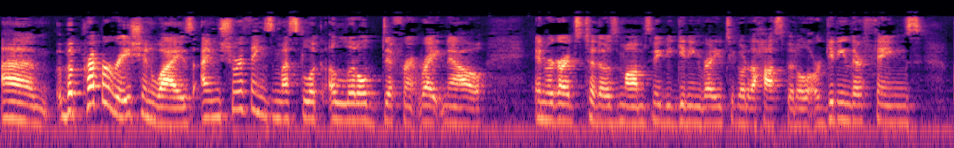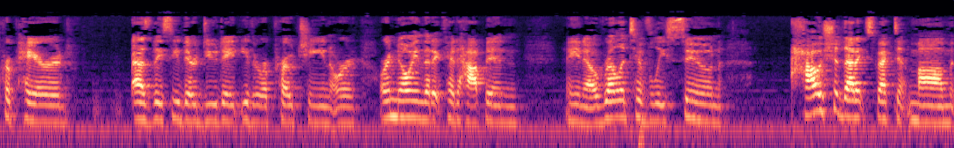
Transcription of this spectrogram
Um, but preparation wise, I'm sure things must look a little different right now in regards to those moms maybe getting ready to go to the hospital or getting their things prepared as they see their due date either approaching or or knowing that it could happen, you know, relatively soon, how should that expectant mom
